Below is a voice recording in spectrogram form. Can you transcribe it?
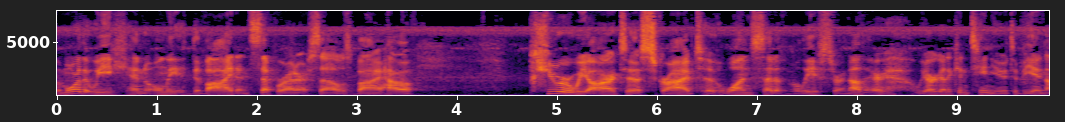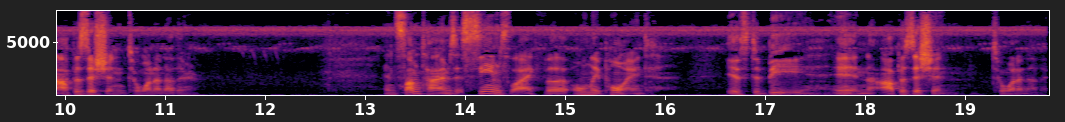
the more that we can only divide and separate ourselves by how pure we are to ascribe to one set of beliefs or another, we are going to continue to be in opposition to one another. And sometimes it seems like the only point is to be in opposition to one another.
